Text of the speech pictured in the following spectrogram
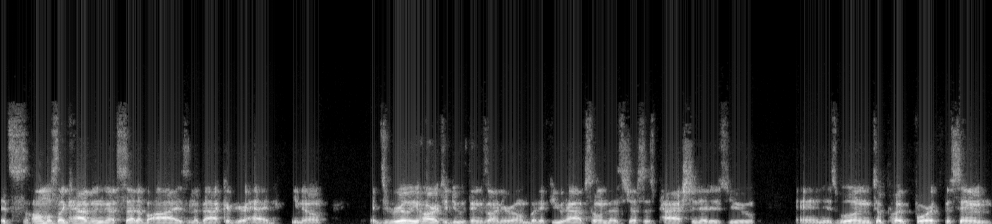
it's almost like having a set of eyes in the back of your head. You know, it's really hard to do things on your own, but if you have someone that's just as passionate as you and is willing to put forth the same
